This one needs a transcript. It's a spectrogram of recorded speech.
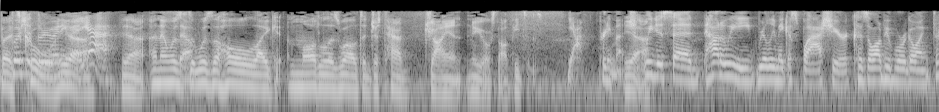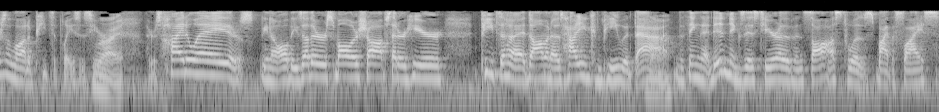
push cool. it through anyway." Yeah. Yeah. Yeah. And then was So- the, was the whole like model as well to just have giant New York style pizzas. Yeah, pretty much. Yeah. We just said, how do we really make a splash here? Because a lot of people were going, there's a lot of pizza places here. Right. There's Hideaway. There's you know all these other smaller shops that are here. Pizza Hut, Domino's. How do you compete with that? Yeah. The thing that didn't exist here, other than sauced, was by the slice.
